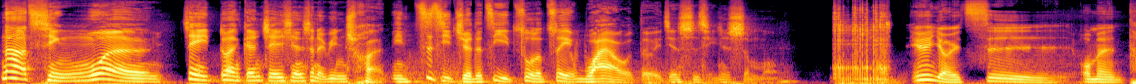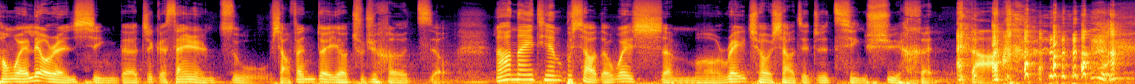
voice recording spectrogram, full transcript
那请问这一段跟 J 先生的晕船，你自己觉得自己做的最 wild 的一件事情是什么？因为有一次我们同为六人行的这个三人组小分队又出去喝酒，然后那一天不晓得为什么 Rachel 小姐就是情绪很大。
